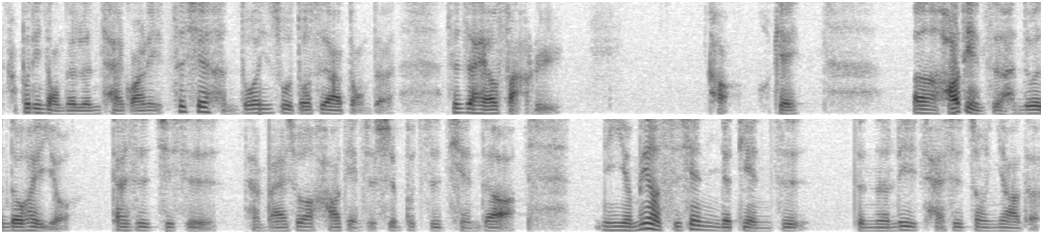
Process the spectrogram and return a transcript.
他不一定懂得人才管理，这些很多因素都是要懂的，甚至还有法律。好，OK，呃，好点子很多人都会有，但是其实坦白说，好点子是不值钱的。你有没有实现你的点子的能力才是重要的。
